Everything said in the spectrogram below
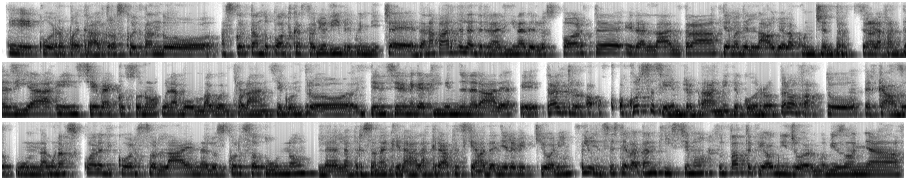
e corro poi tra l'altro ascoltando, ascoltando podcast audiolibri, quindi c'è da una parte l'adrenalina dello sport e dall'altra il tema dell'audio, la concentrazione, la fantasia e insieme ecco sono una bomba contro l'ansia, contro i pensieri negativi in generale. E tra l'altro ho, ho corso sempre da anni che corro, però ho fatto per caso un, una scuola di corso online lo scorso autunno, la, la persona che l'ha, l'ha creata si chiama Daniele Vecchioni e lui insisteva tantissimo sul fatto che ogni giorno bisogna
